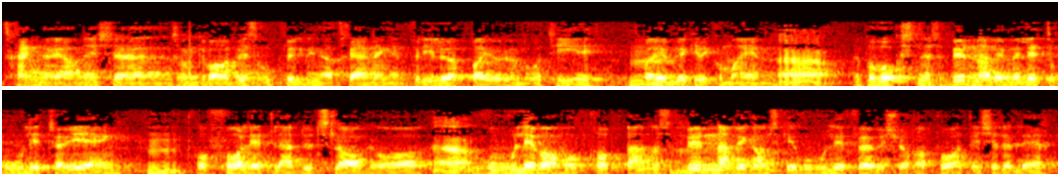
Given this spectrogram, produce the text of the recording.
trenger gjerne ikke en sånn gradvis oppbygging av treningen, for de løper jo 110 fra mm. øyeblikket de kommer inn. Ja. Men på voksne så begynner vi med litt rolig tøying mm. for å få litt leddutslag og ja. rolig varme opp kroppen. Og så begynner vi ganske rolig før vi kjører på, at det ikke blir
